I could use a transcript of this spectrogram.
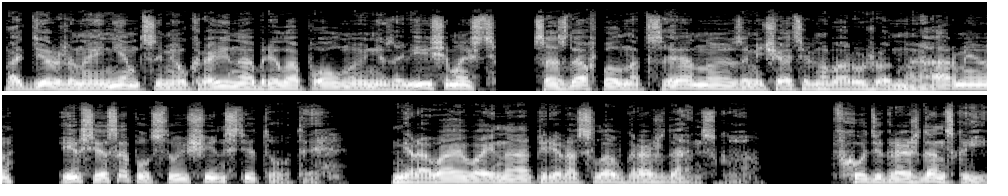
поддержанная немцами, Украина обрела полную независимость, создав полноценную, замечательно вооруженную армию и все сопутствующие институты. Мировая война переросла в гражданскую. В ходе гражданской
